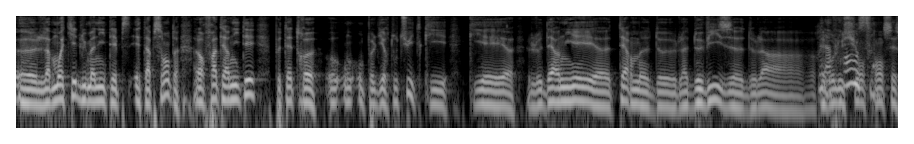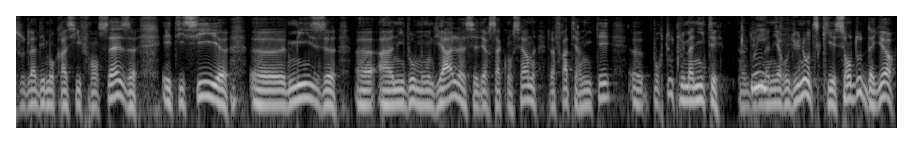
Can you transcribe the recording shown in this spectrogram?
euh, la moitié de l'humanité est absente. Alors fraternité, peut-être on, peut le dire tout de suite, qui, qui est le dernier terme de la devise de la Révolution française ou de la démocratie française, est ici mise à un niveau mondial, c'est-à-dire ça concerne la fraternité pour toute l'humanité. Hein, d'une manière ou d'une autre, ce qui est sans doute d'ailleurs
